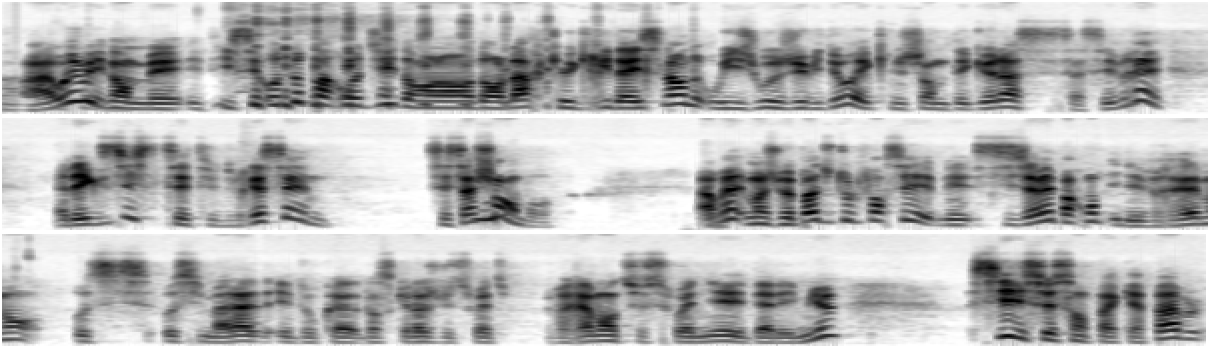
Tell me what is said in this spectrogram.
hein. Ah oui, oui, non, mais il s'est auto-parodié dans, dans l'arc Grid Island où il joue aux jeux vidéo avec une chambre dégueulasse. Ça, c'est vrai. Elle existe, c'est une vraie scène. C'est sa chambre. Après, moi, je veux pas du tout le forcer, mais si jamais, par contre, il est vraiment aussi, aussi malade, et donc euh, dans ce cas-là, je lui souhaite vraiment de se soigner et d'aller mieux, s'il se sent pas capable,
